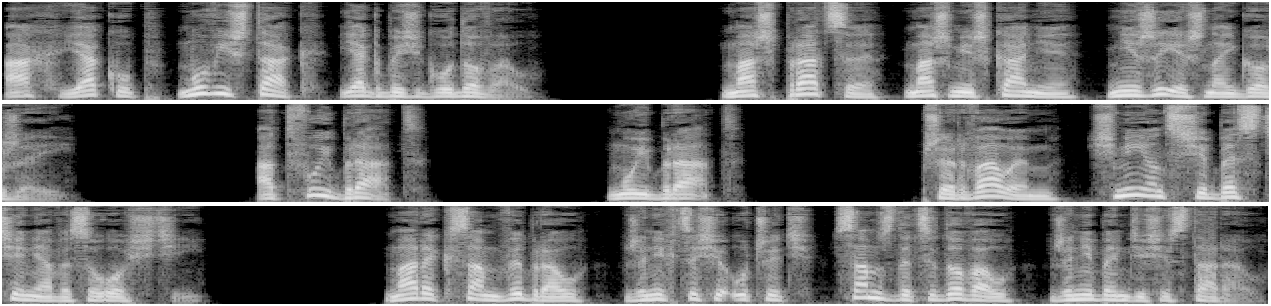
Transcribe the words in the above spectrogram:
Ach, Jakub, mówisz tak, jakbyś głodował. Masz pracę, masz mieszkanie, nie żyjesz najgorzej. A twój brat? Mój brat? Przerwałem, śmiejąc się bez cienia wesołości. Marek sam wybrał, że nie chce się uczyć, sam zdecydował, że nie będzie się starał.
